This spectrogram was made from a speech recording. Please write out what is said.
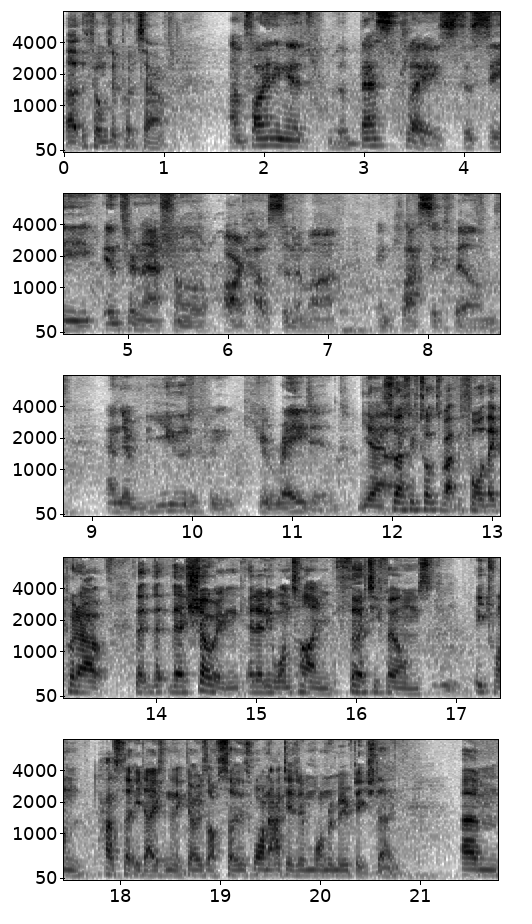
uh, the films it puts out. I'm finding it the best place to see international art house cinema and classic films, and they're beautifully curated. Yeah, so Uh, as we've talked about before, they put out they- they're showing at any one time thirty films. Each one has thirty days, and then it goes off. So there's one added and one removed each day. Um,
